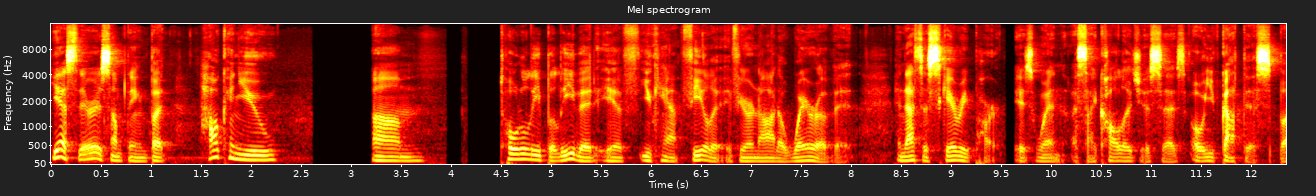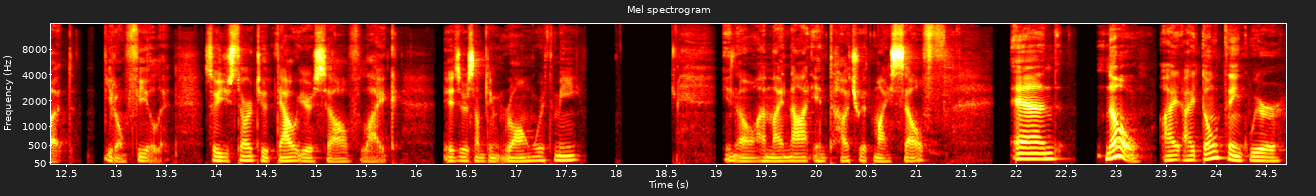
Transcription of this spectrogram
Yes, there is something, but how can you um, totally believe it if you can't feel it, if you're not aware of it? And that's the scary part is when a psychologist says, "Oh, you've got this," but you don't feel it. So you start to doubt yourself like, is there something wrong with me? You know, am I not in touch with myself? And no, I, I don't think we're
